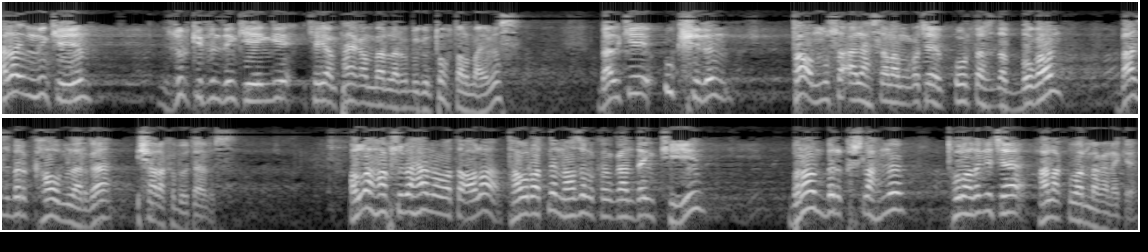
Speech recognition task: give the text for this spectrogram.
ana undan keyin zulkifildan keyingi kelgan payg'ambarlarga bugun to'xtalmaymiz. Balki u kishidan to muso alayhissalomgacha o'rtasida bo'lgan ba'zi bir qavmlarga ishora qilib o'tamiz. Alloh subhanava taolo tavrotni nozil qilgandan keyin biron bir qishloqni to'laligicha halok qilib yubormagan ekan.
